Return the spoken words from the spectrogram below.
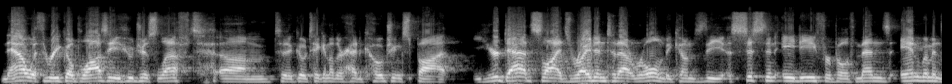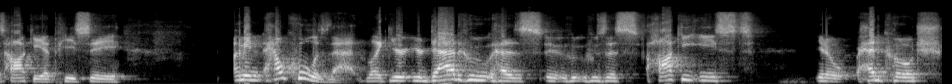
now with Rico Blasi, who just left um, to go take another head coaching spot, your dad slides right into that role and becomes the assistant AD for both men's and women's hockey at PC. I mean, how cool is that? Like your your dad, who has who, who's this Hockey East, you know, head coach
